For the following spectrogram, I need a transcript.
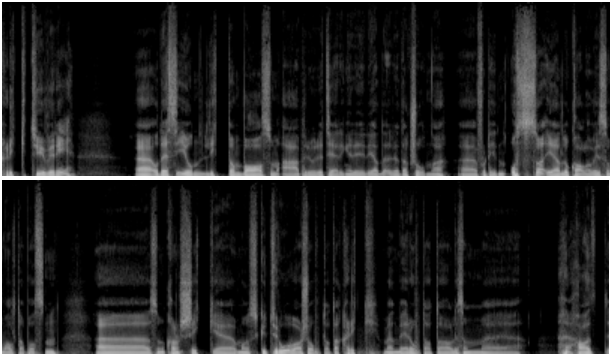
klikktyveri. Eh, Og det sier jo litt om hva som er prioriteringer i redaksjonene eh, for tiden. Også i en lokalavis som Altaposten, eh, som kanskje ikke man skulle tro var så opptatt av klikk, men mer opptatt av liksom ha et,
